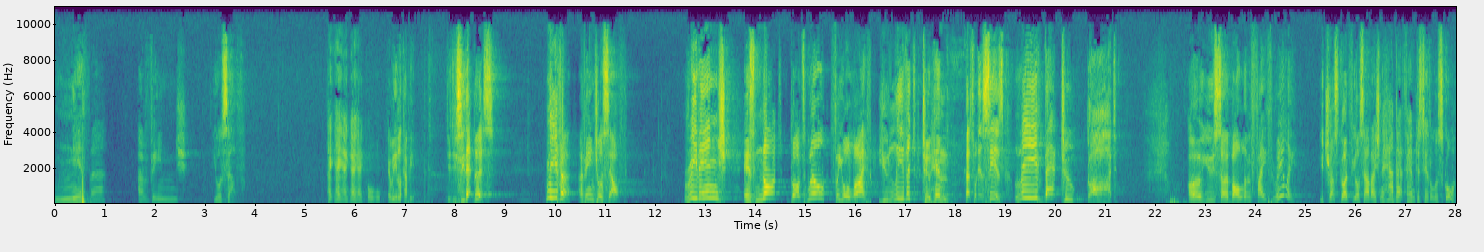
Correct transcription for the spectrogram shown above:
never avenge yourself. Hey, hey, hey, hey, hey. Oh, oh. everybody look up here. Did you see that verse? Never avenge yourself. Revenge is not God's will for your life. You leave it to Him. That's what it says. Leave that to God. Oh, you so bold in faith? Really? You trust God for your salvation? How about for Him to settle the score?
